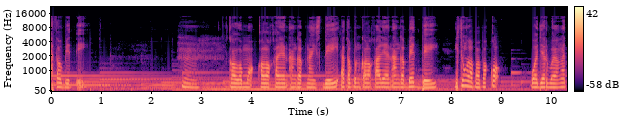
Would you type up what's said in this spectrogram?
atau bad day? Hmm, kalau mau kalau kalian anggap nice day ataupun kalau kalian anggap bad day itu nggak apa-apa kok, wajar banget.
